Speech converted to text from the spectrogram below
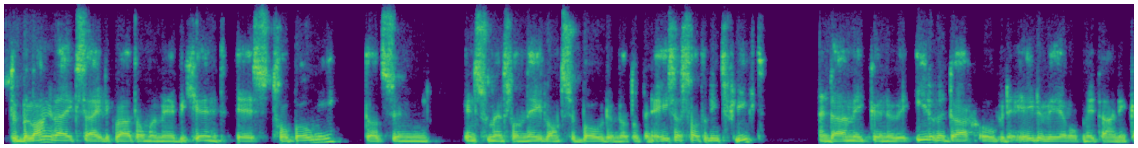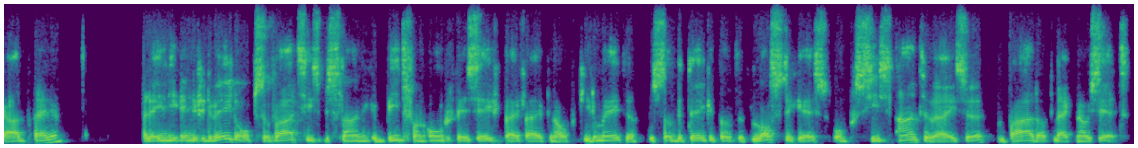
De belangrijkste eigenlijk waar het allemaal mee begint is Tropomi. Dat is een instrument van Nederlandse bodem dat op een ESA-satelliet vliegt. En daarmee kunnen we iedere dag over de hele wereld methaan in kaart brengen. Alleen die individuele observaties beslaan een gebied van ongeveer 7 bij 5,5 kilometer. Dus dat betekent dat het lastig is om precies aan te wijzen waar dat lek nou zit.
